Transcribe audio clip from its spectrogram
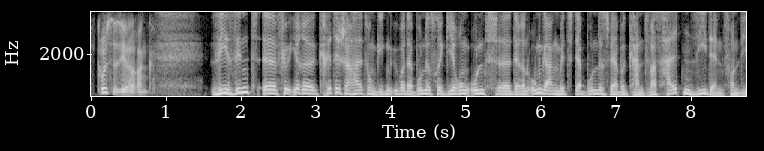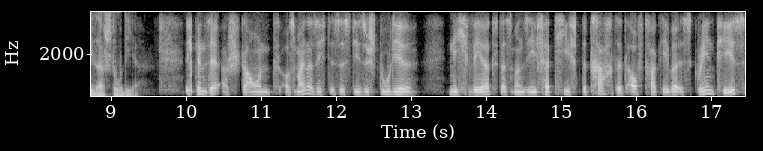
Ich grüße Sie, Herr Rank. Sie sind äh, für Ihre kritische Haltung gegenüber der Bundesregierung und äh, deren Umgang mit der Bundeswehr bekannt. Was halten Sie denn von dieser Studie? Ich bin sehr erstaunt. Aus meiner Sicht ist es diese Studie nicht wert, dass man sie vertieft betrachtet. Auftraggeber ist Greenpeace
